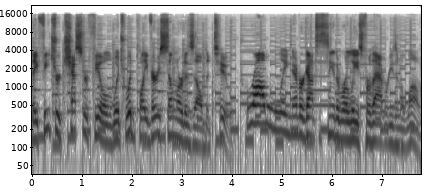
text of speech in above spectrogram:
they featured Chesterfield, which would play very similar to Zelda 2. Probably never got to see the release for that reason alone.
